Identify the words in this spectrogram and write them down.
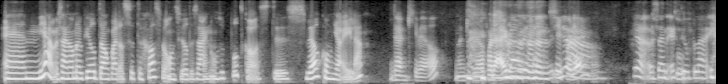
En ja, we zijn dan ook heel dankbaar dat ze te gast bij ons wilde zijn in onze podcast. Dus welkom Jaela. Dankjewel. Dankjewel voor de uitnodiging. Superleuk. Ja. ja, we zijn echt heel blij.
